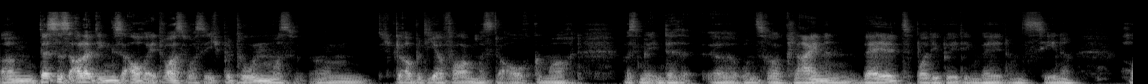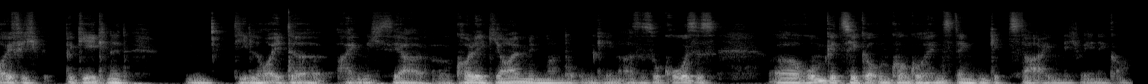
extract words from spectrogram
das ist allerdings auch etwas, was ich betonen muss. Ähm, ich glaube, die Erfahrung hast du auch gemacht, was mir in der, äh, unserer kleinen Welt, Bodybuilding-Welt und Szene häufig begegnet, die Leute eigentlich sehr äh, kollegial miteinander umgehen. Also so großes äh, Rumgezicke und Konkurrenzdenken gibt's da eigentlich weniger.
